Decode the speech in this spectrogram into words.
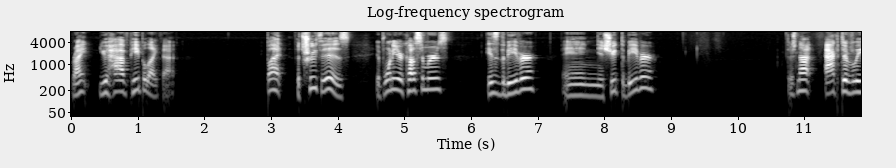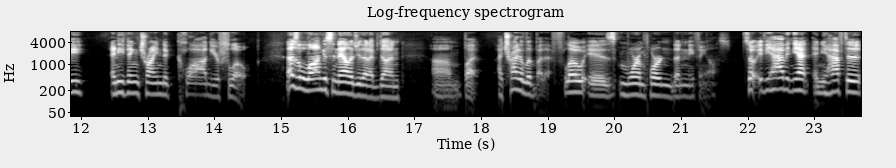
right? You have people like that. But the truth is, if one of your customers is the beaver and you shoot the beaver, there's not actively anything trying to clog your flow. That's the longest analogy that I've done, um, but I try to live by that. Flow is more important than anything else. So if you haven't yet and you have to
